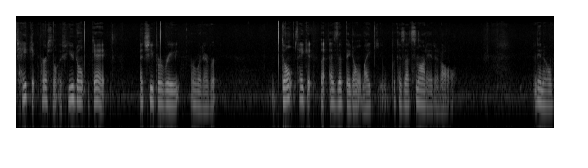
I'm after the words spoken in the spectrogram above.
take it personal if you don't get a cheaper rate or whatever. Don't take it as if they don't like you because that's not it at all. You know,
